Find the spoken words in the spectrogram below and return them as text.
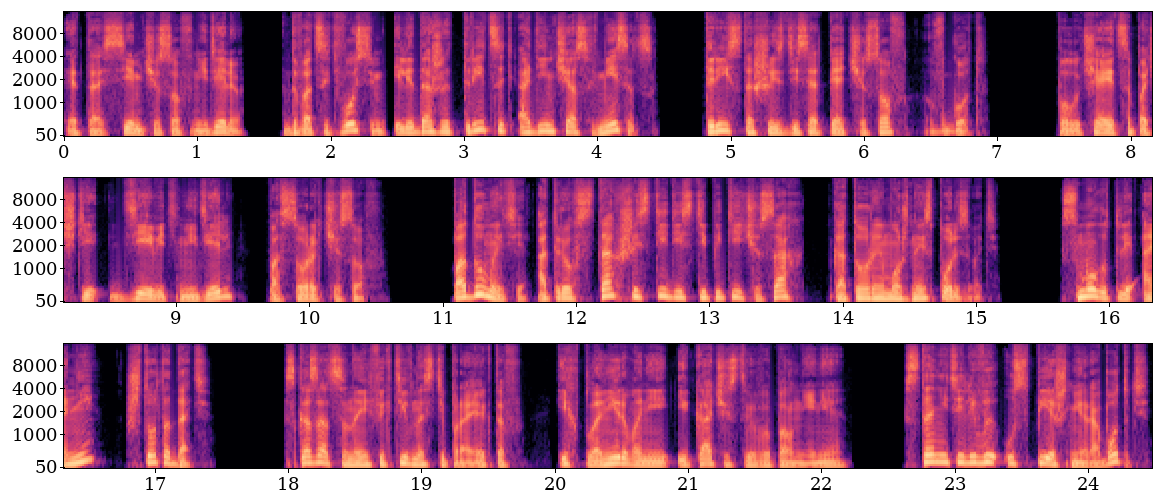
Это 7 часов в неделю, 28 или даже 31 час в месяц, 365 часов в год. Получается почти 9 недель по 40 часов. Подумайте о 365 часах, которые можно использовать. Смогут ли они что-то дать? Сказаться на эффективности проектов, их планировании и качестве выполнения? Станете ли вы успешнее работать,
